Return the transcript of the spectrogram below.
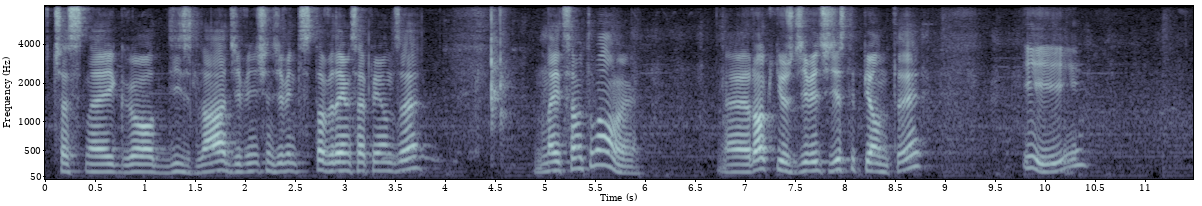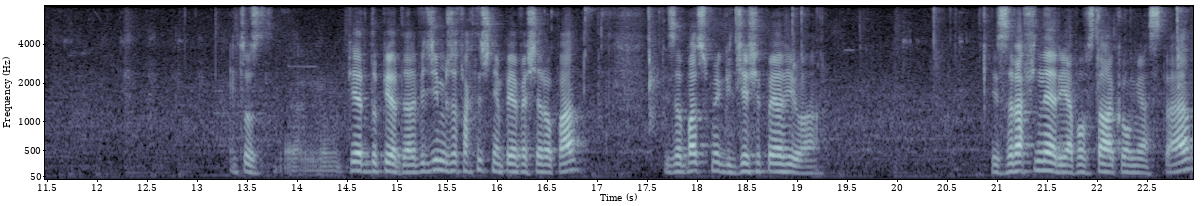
wczesnego diesla 99-100, wydajemy całe pieniądze. No i co my tu mamy? E, Rok już 95 i z- e, pierdu pierdu, ale widzimy, że faktycznie pojawia się ropa i zobaczmy, gdzie się pojawiła. Jest rafineria, powstała koło miasta.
